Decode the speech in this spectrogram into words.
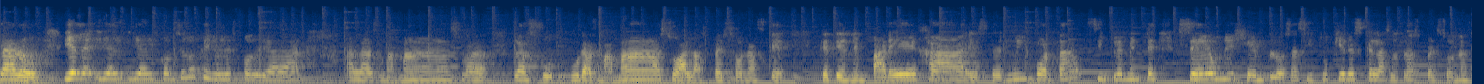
Claro, y el, y, el, y el consejo que yo les podría dar a las mamás, a las futuras mamás o a las personas que, que, tienen pareja, este, no importa, simplemente sé un ejemplo, o sea, si tú quieres que las otras personas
